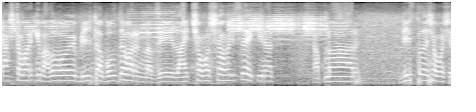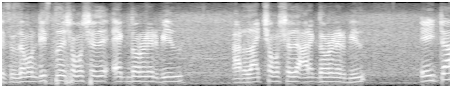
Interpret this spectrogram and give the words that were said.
কাস্টমারকে ভালোভাবে বিলটা বলতে পারেন না যে লাইট সমস্যা হয়েছে কিনা আপনার ডিসপ্লে সমস্যা হয়েছে। যেমন ডিসপ্লে সমস্যা হয়েছে এক ধরনের বিল, আর লাইট সমস্যা হয়েছে আরেক ধরনের বিল। এইটা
